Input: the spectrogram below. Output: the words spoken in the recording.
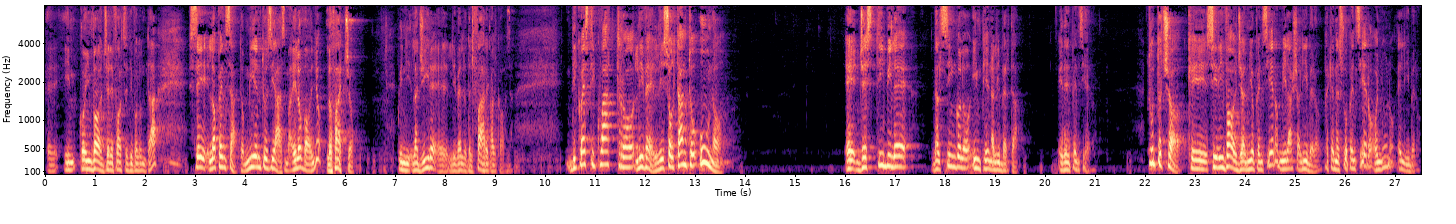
eh, coinvolge le forze di volontà. Se l'ho pensato, mi entusiasma e lo voglio, lo faccio. Quindi l'agire è il livello del fare qualcosa. Di questi quattro livelli soltanto uno è gestibile dal singolo in piena libertà ed è il pensiero. Tutto ciò che si rivolge al mio pensiero mi lascia libero, perché nel suo pensiero ognuno è libero.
